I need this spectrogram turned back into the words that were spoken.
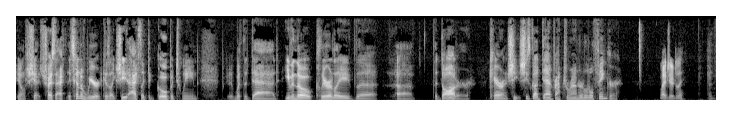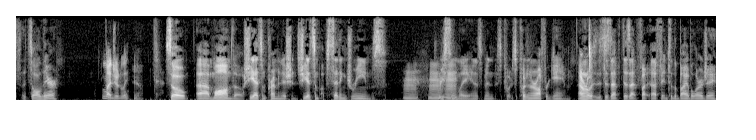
you know she tries to act. It's kind of weird because like she acts like the go between with the dad, even though clearly the uh, the daughter Karen she she's got dad wrapped around her little finger. Allegedly. It's it's all there. Allegedly. Yeah so, uh, mom though, she had some premonitions. She had some upsetting dreams Mm-hmm. recently, and it's been it's, put, it's putting her off her game. I don't know. is- Does that does that uh, fit into the Bible, RJ?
